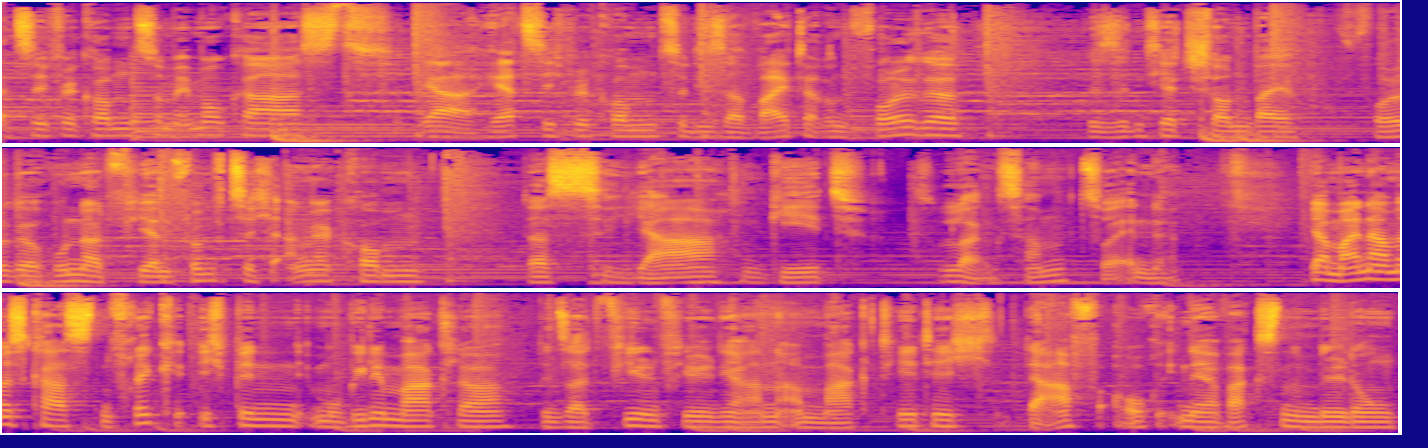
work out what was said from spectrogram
Herzlich willkommen zum Immocast. Ja, herzlich willkommen zu dieser weiteren Folge. Wir sind jetzt schon bei Folge 154 angekommen. Das Jahr geht so langsam zu Ende. Ja, mein Name ist Carsten Frick. Ich bin Immobilienmakler, bin seit vielen, vielen Jahren am Markt tätig, darf auch in der Erwachsenenbildung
